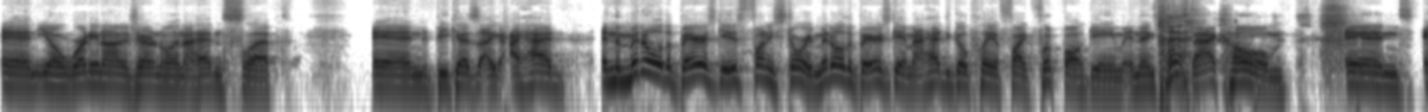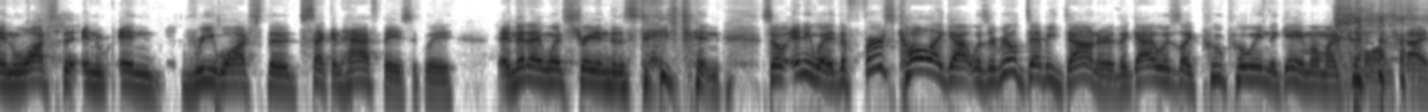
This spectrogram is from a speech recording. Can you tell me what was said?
and, you know, running on adrenaline. I hadn't slept. And because I, I had in the middle of the Bears game, it's a funny story. Middle of the Bears game, I had to go play a flag football game and then come back home and and watch the and and rewatch the second half basically. And then I went straight into the station. So anyway, the first call I got was a real Debbie Downer. The guy was like poo-pooing the game. I'm like, come on, guy,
